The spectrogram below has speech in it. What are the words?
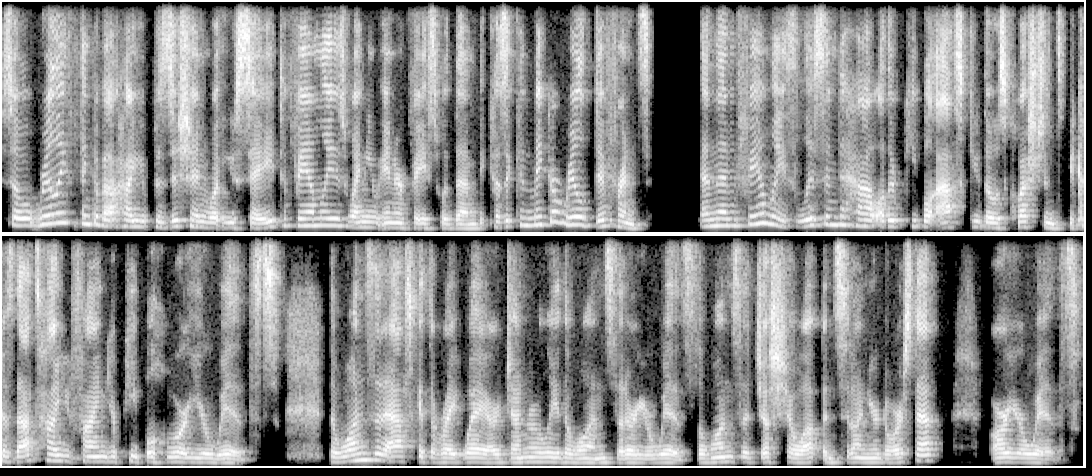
So, really think about how you position what you say to families when you interface with them, because it can make a real difference And then families listen to how other people ask you those questions because that's how you find your people who are your withs. The ones that ask it the right way are generally the ones that are your withs. The ones that just show up and sit on your doorstep are your withs.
